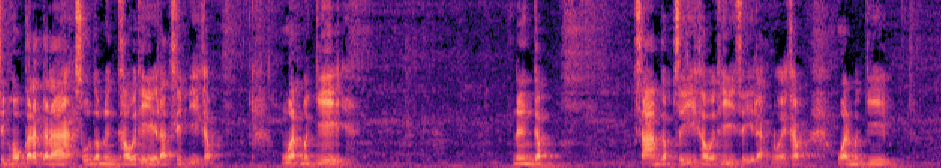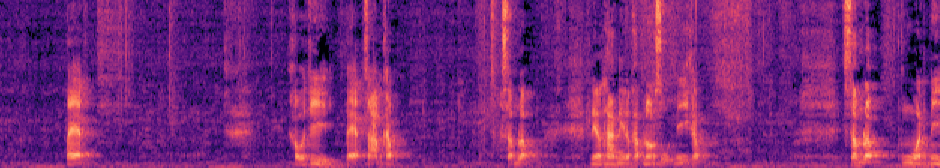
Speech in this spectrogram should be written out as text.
สิบหกกรกฎาศูนย์กับหนึ่งเข้าไปที่หลักสิบอีกครับ งวดเมื่อกี้หนึ่งกับสามกับสี่เข้าไปที่สี่หลักหน่วยครับ งวันเมื่อกี้ แปดเข้าไปที่แปดสามครับสำหรับแนวทางนี้นะครับเนาะสูตรนี้ครับสำหรับงวดนี้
